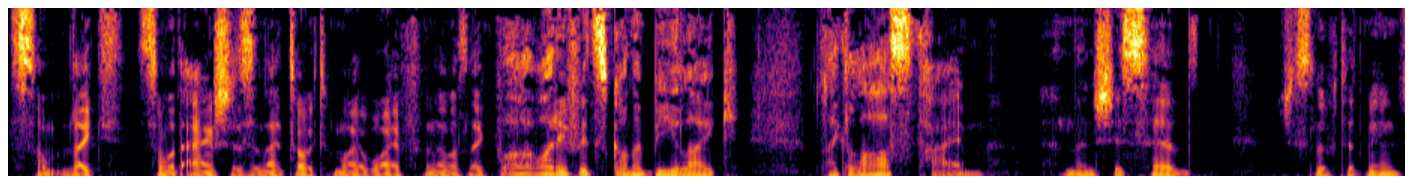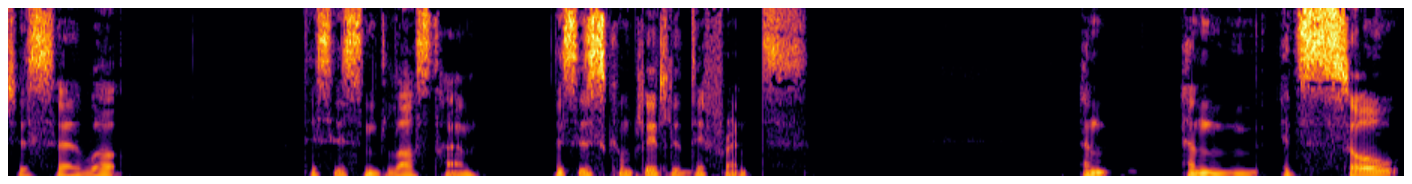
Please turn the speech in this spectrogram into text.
some like somewhat anxious, and I talked to my wife, and I was like, "Well, what if it's gonna be like like last time?" And then she said, just looked at me and she said, "Well, this isn't last time. This is completely different." And and it's so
